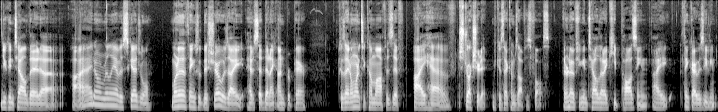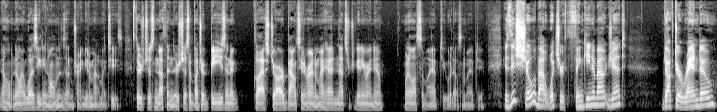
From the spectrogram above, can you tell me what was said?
you can tell that uh, I don't really have a schedule. One of the things with this show is I have said that I unprepare because I don't want it to come off as if I have structured it because that comes off as false. I don't know if you can tell that I keep pausing. I think I was eating, no, no, I was eating almonds and I'm trying to get them out of my teeth. There's just nothing. There's just a bunch of bees in a glass jar bouncing around in my head, and that's what you're getting right now. What else am I up to? What else am I up to? Is this show about what you're thinking about, Jet? Dr. Rando?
